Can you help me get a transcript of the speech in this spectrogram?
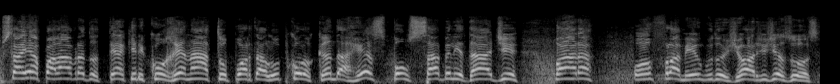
Está aí a palavra do técnico Renato Portaluppi colocando a responsabilidade para o Flamengo do Jorge Jesus.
